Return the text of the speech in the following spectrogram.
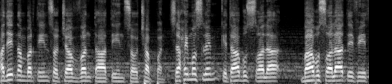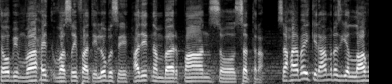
حدیث نمبر 354 تا 356 صحیح مسلم کتاب الصلاة باب الصلاة فی ثوب واحد وصفت لبس حدیث نمبر 517 صحابہ کرام رضی اللہ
